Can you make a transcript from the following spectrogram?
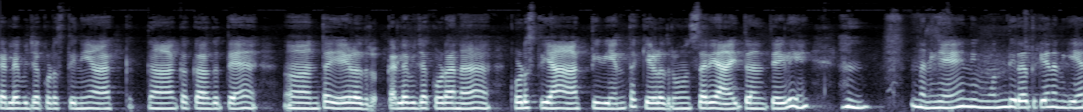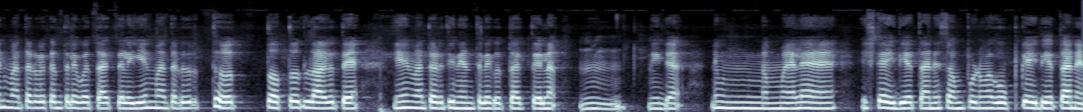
ಕಡಲೆ ಬೀಜ ಕೊಡಿಸ್ತೀನಿ. ಹಾಕ್, ಹಾಕೋಕ್ಕಾಗುತ್ತೆ ಅಂತ ಹೇಳಿದ್ರು. ಕಡಲೆ ಬೀಜ ಕೊಡೋಣ, ಕೊಡಿಸ್ತೀಯಾ, ಹಾಕ್ತೀವಿ ಅಂತ ಕೇಳಿದ್ರು. ಸರಿ, ಆಯಿತು ಅಂತೇಳಿ ನನಗೆ ನಿಮ್ಮ ಮುಂದಿರೋದಕ್ಕೆ ನನಗೆ ಏನು ಮಾತಾಡ್ಬೇಕಂತಲೇ ಗೊತ್ತಾಗ್ತಾಯಿಲ್ಲ ಏನು ಮಾತಾಡಿದ್ರು ತೊತ್ತೊದ್ಲಾಗುತ್ತೆ ಏನು ಮಾತಾಡ್ತೀನಿ ಅಂತಲೇ ಗೊತ್ತಾಗ್ತಾಯಿಲ್ಲ ಹ್ಞೂ ನಿಜ. ನಿಮ್ಮ ನಮ್ಮ ಮೇಲೆ ಇಷ್ಟ ಇದೆಯಾ ತಾನೆ, ಸಂಪೂರ್ಣವಾಗಿ ಒಪ್ಪಿಗೆ ಇದೆಯಾ ತಾನೆ,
